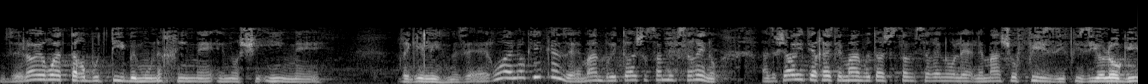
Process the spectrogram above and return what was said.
זה לא אירוע תרבותי במונחים אה, אנושיים אה, רגילים, זה אירוע אלוקי כזה, למען בריתו אשר שם מבשרנו. אז אפשר להתייחס למען בריתו אשר שם מבשרנו למשהו פיזי, פיזיולוגי.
